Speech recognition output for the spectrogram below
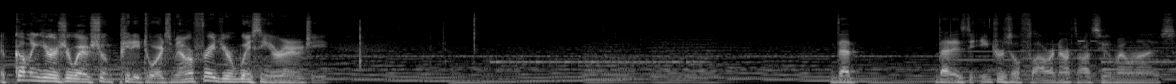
if coming here is your way of showing pity towards me, I'm afraid you're wasting your energy. That that is the Yggdrasil flower. I never thought I'd with my own eyes.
